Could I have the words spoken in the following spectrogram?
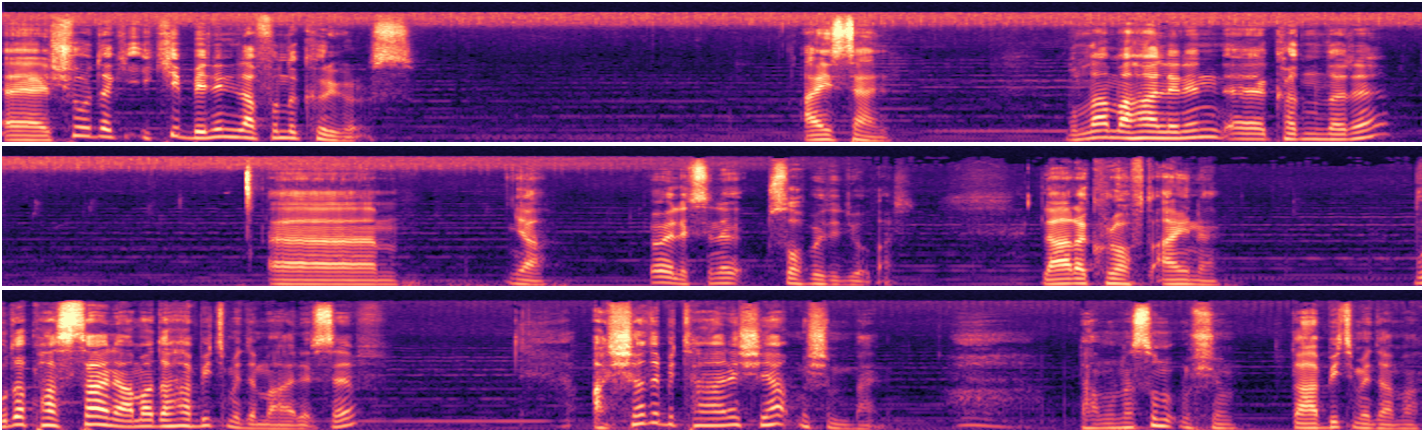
Ee, şuradaki iki belin lafını kırıyoruz. Aysel. Bunlar mahallenin e, kadınları. Eee, ya öylesine sohbet ediyorlar. Lara Croft aynen. Bu da pastane ama daha bitmedi maalesef. Aşağıda bir tane şey yapmışım ben. Ben bunu nasıl unutmuşum? Daha bitmedi ama.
